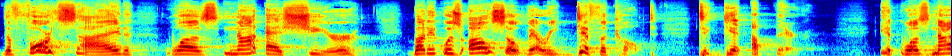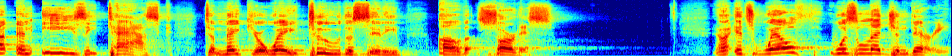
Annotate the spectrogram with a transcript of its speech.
The fourth side was not as sheer, but it was also very difficult to get up there. It was not an easy task to make your way to the city of Sardis. Now, its wealth was legendary.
